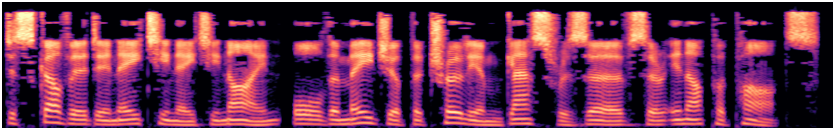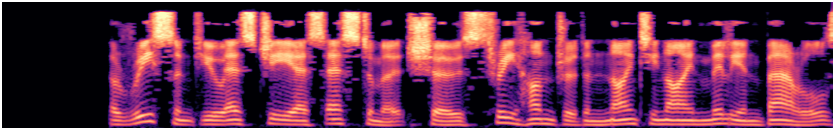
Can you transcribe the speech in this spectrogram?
Discovered in 1889, all the major petroleum gas reserves are in upper parts. A recent USGS estimate shows 399 million barrels,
